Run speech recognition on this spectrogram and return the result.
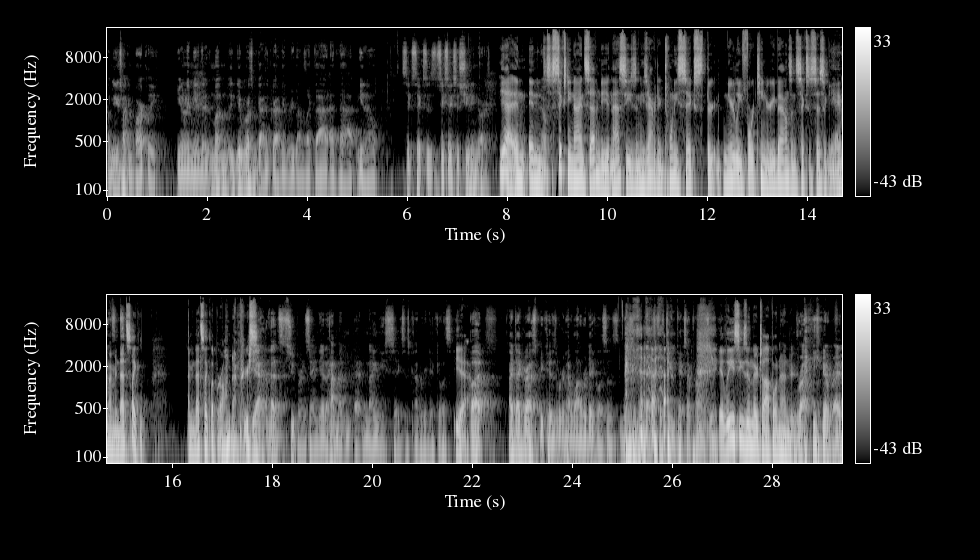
I mean, you're talking Barkley. You know what I mean? There- There wasn't guys grabbing rebounds like that at that. You know, six six is six six is shooting guard. Yeah, in in know? 69 70 in that season, he's averaging 26 thir- nearly 14 rebounds and 6 assists a game. I mean, that's like I mean, that's like LeBron numbers. Yeah, that's super insane. Yeah, to have him at, at 96 is kind of ridiculous. Yeah. But I digress because we're gonna have a lot of ridiculousness in the next 15 picks. I promise you. At least he's in their top 100. Right. Yeah. Right.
